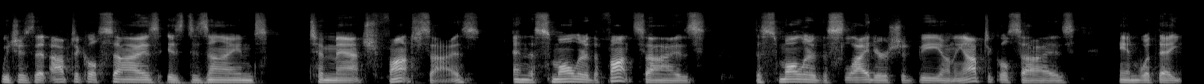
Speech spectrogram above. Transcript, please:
which is that optical size is designed to match font size. And the smaller the font size, the smaller the slider should be on the optical size. And what that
